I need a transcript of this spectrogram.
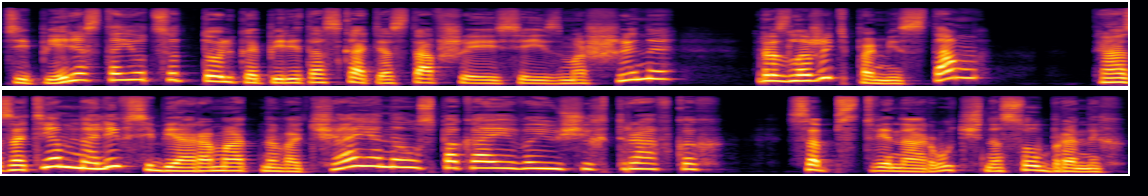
Теперь остается только перетаскать оставшиеся из машины, разложить по местам, А затем, налив себе ароматного чая на успокаивающих травках, собственноручно собранных,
